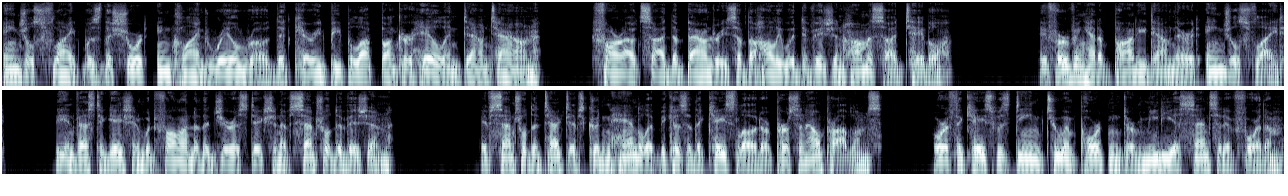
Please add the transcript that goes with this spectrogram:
Angels Flight was the short inclined railroad that carried people up Bunker Hill in downtown far outside the boundaries of the Hollywood Division homicide table. If Irving had a body down there at Angels Flight, the investigation would fall under the jurisdiction of Central Division. If Central detectives couldn't handle it because of the caseload or personnel problems, or if the case was deemed too important or media sensitive for them,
